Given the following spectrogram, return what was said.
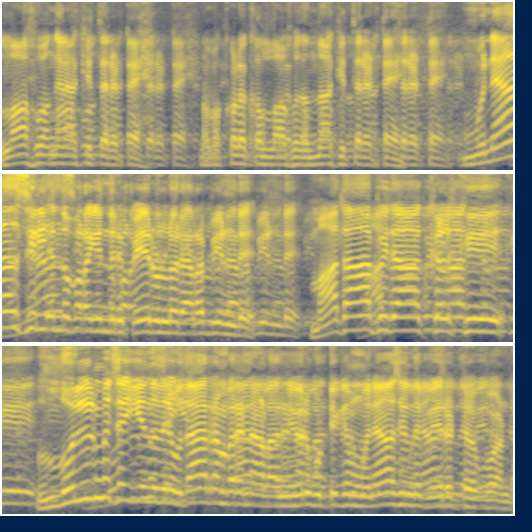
അള്ളാഹു അങ്ങനെ ആക്കി തരട്ടെ. മക്കളൊക്കെ അള്ളാഹു നന്നാക്കി തരട്ടെ. മുനാസിൽ എന്ന് പറയുന്ന ഒരു പേരുള്ള ഒരു അറബി ഉണ്ട് മാതാപിതാക്കൾക്ക് ചെയ്യുന്നതിന് ഉദാഹരണം പറയുന്ന ആളാണ്. ഒരു കുട്ടിക്ക് മുനാസിൽ എന്ന് പേരിട്ട് പോകണ്ട.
